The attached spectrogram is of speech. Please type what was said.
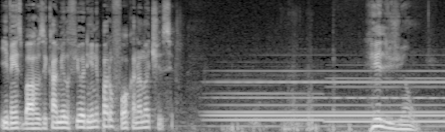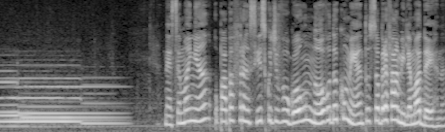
Ivens Barros e Camilo Fiorini para o Foca na Notícia. Religião. Nesta manhã, o Papa Francisco divulgou um novo documento sobre a família moderna.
